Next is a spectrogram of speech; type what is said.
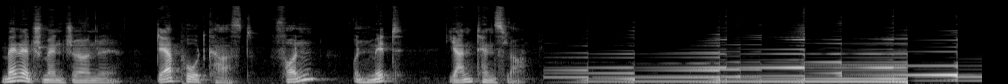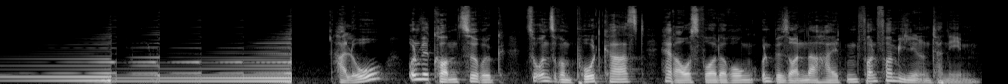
Management Journal, der Podcast von und mit Jan Tenzler. Hallo und willkommen zurück zu unserem Podcast Herausforderungen und Besonderheiten von Familienunternehmen.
